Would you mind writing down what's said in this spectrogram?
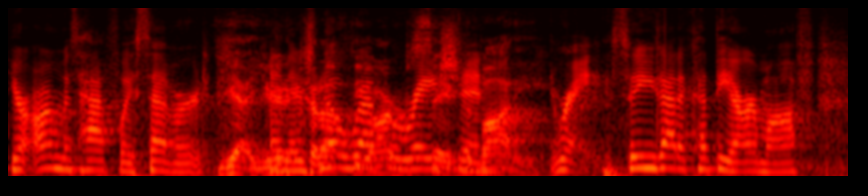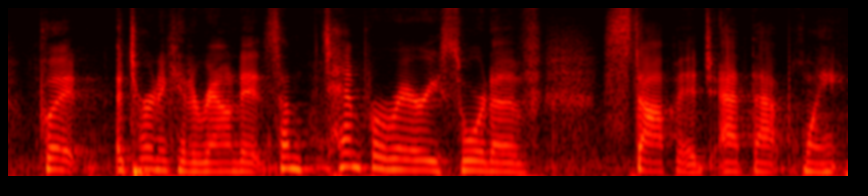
your arm is halfway severed. Yeah, you're and there's no the arm to save the reparation. body. Right. So you got to cut the arm off, put a tourniquet around it, some temporary sort of stoppage at that point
